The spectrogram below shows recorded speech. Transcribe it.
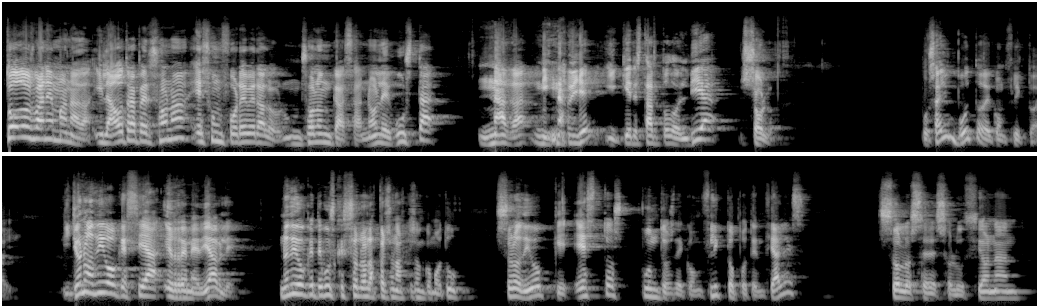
Todos van en manada y la otra persona es un forever alone, un solo en casa. No le gusta nada ni nadie y quiere estar todo el día solo. Pues hay un punto de conflicto ahí. Y yo no digo que sea irremediable. No digo que te busques solo las personas que son como tú. Solo digo que estos puntos de conflicto potenciales solo se solucionan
